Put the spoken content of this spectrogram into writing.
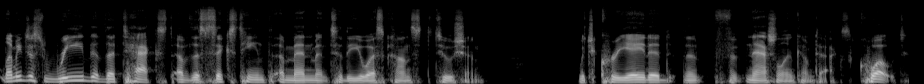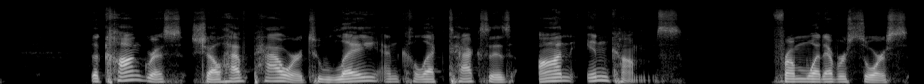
Let me just read the text of the 16th Amendment to the U.S. Constitution, which created the f- national income tax. Quote: The Congress shall have power to lay and collect taxes on incomes from whatever source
